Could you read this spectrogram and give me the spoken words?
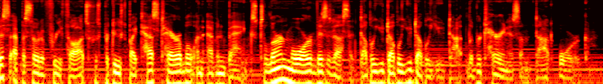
This episode of Free Thoughts was produced by Tess Terrible and Evan Banks. To learn more, visit us at www.libertarianism.org.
